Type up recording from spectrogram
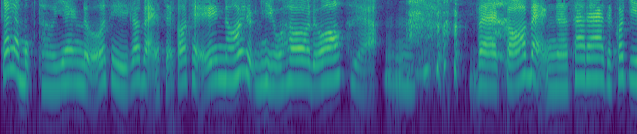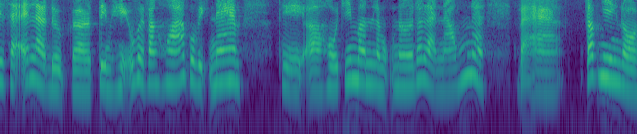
chắc là một thời gian nữa thì các bạn sẽ có thể nói được nhiều hơn đúng không? Dạ. Ừ. Và có bạn uh, Sara thì có chia sẻ là được uh, tìm hiểu về văn hóa của Việt Nam thì uh, Hồ Chí Minh là một nơi rất là nóng nè và tất nhiên rồi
